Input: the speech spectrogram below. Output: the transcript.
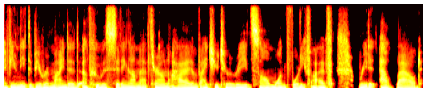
If you need to be reminded of who is sitting on that throne, I invite you to read Psalm 145. Read it out loud.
